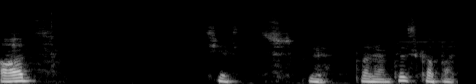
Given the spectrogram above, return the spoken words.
ad çift süslü parantez kapat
